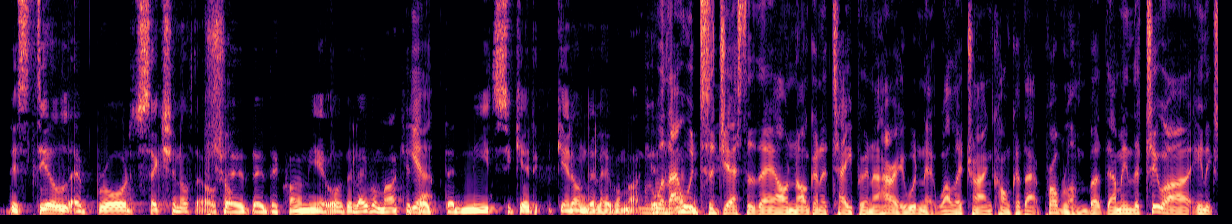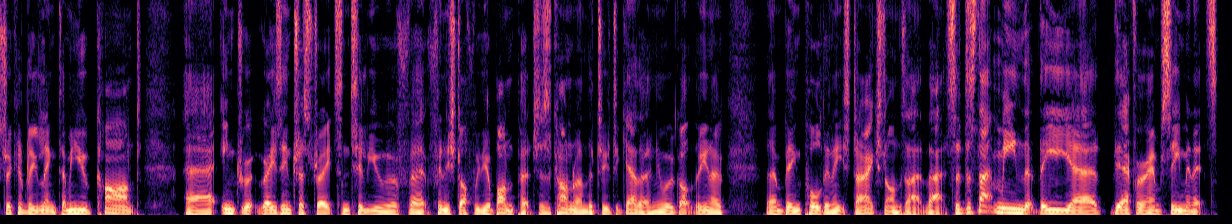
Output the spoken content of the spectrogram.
there's still a broad section of the, of sure. the, the, the, economy or the labor market yeah. that, that needs to get get on the labor market. Well, that and would suggest that they are not going to taper in a hurry, wouldn't it? While they try and conquer that problem. But I mean, the two are inextricably linked. I mean, you can't uh, raise interest rates until you have uh, finished off with your bond purchase. You can't run the two together, and we've got you know them being pulled in each direction on like that. So does that mean that the uh, the FOMC minutes,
